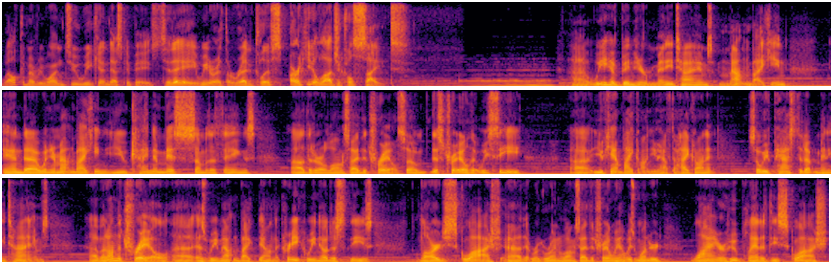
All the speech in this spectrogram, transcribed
Welcome, everyone, to Weekend Escapades. Today, we are at the Red Cliffs Archaeological Site. Uh, we have been here many times mountain biking, and uh, when you're mountain biking, you kind of miss some of the things uh, that are alongside the trail. So, this trail that we see, uh, you can't bike on, you have to hike on it. So, we've passed it up many times. Uh, but on the trail, uh, as we mountain bike down the creek, we notice these large squash uh, that were growing alongside the trail. We always wondered why or who planted these squash.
